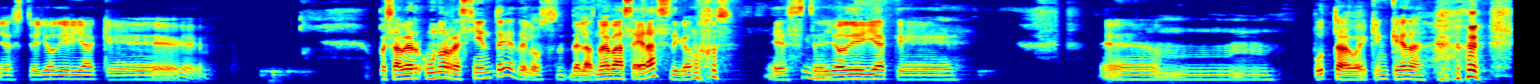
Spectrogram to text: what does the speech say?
este, yo diría que... Pues a ver, uno reciente de los de las nuevas eras, digamos. Este, yo diría que... em, puta, güey, ¿quién queda?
